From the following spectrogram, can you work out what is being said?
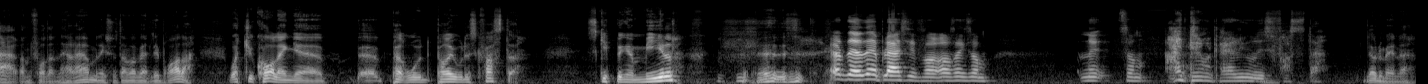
æren for denne her, men jeg syns den var veldig bra. da. What you calling uh, period, periodisk faste? Skipping a meal? Ja, det er det jeg pleier å si for altså, liksom, sånn Jeg driver med periodisk faste. Ja, du mener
